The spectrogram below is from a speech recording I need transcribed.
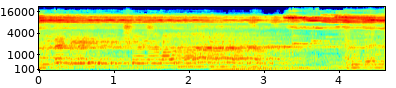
फुलले क्षणमासे फुलले आणि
